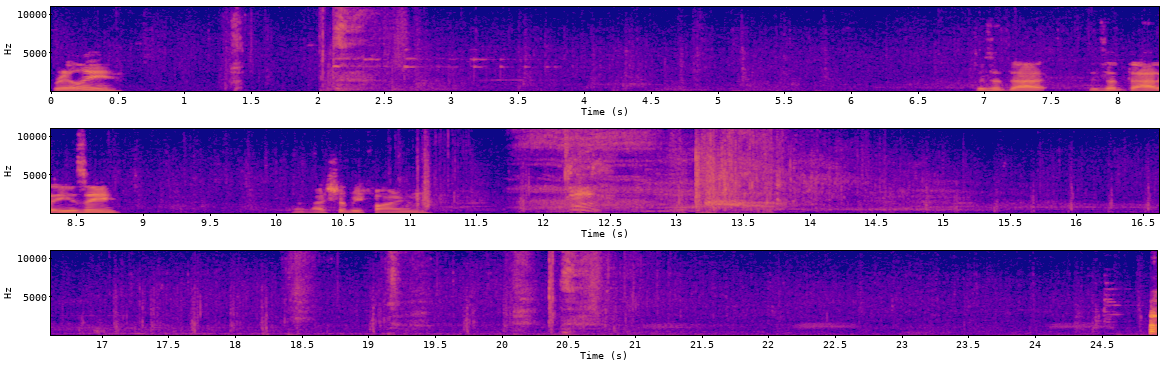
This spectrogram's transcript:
Really? Is it that, is it that easy? I should be fine.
